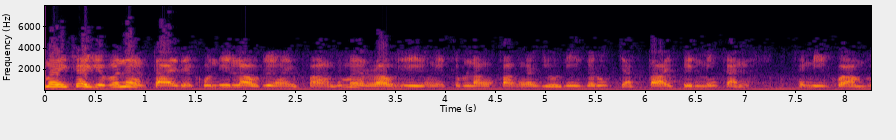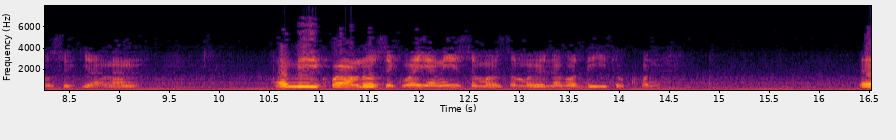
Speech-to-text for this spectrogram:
ไม่ใช่จะมานั่งตายแต่คนที่เล่าเรื่องให้ฟังที่แม่เราเองเนี่ยกำลังฟังกันอยู่นี่ก็รู้จักตายเป็นเหมือนกันให้มีความรู้สึกอย่างนั้น ถ้ามีความรู้สึกไว้อย่างนี้เสมอๆแล้วก็ดีทุกคนแต่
